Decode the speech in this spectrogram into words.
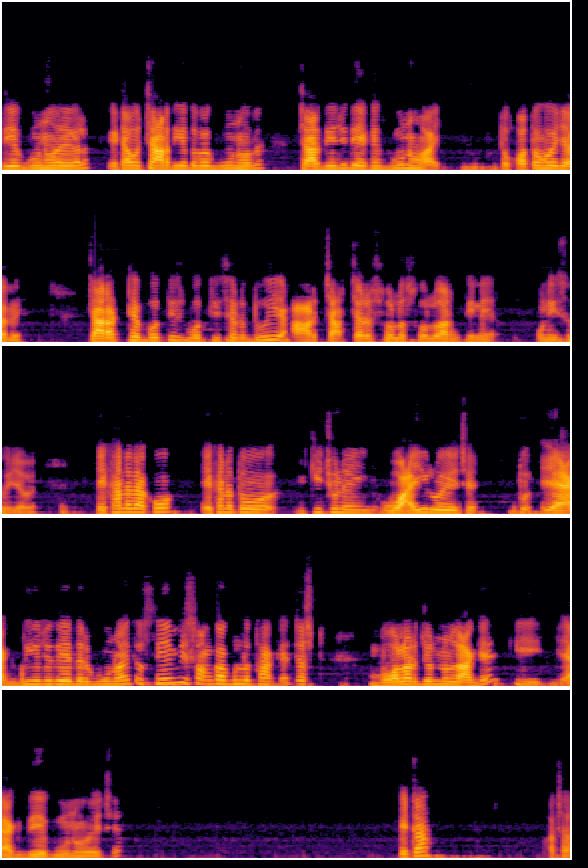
দিয়ে গুণ হয়ে গেল। এটাও চার দিয়ে তবে গুণ হবে। চার দিয়ে যদি একে গুণ হয়, তো কত হয়ে যাবে? চার আটে বত্রিশ বত্রিশের দুই, আর চার চারে ষোলো ষোলো আর তিনে উনিশ হয়ে যাবে। এখানে দেখো, এখানে তো কিছু নেই ওয়াই রয়েছে। তো এক দিয়ে যদি এদের গুণ হয়, তো সেমই সংখ্যাগুলো থাকে জাস্ট বলার জন্য লাগে কি এক দিয়ে গুণ হয়েছে। এটা আচ্ছা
